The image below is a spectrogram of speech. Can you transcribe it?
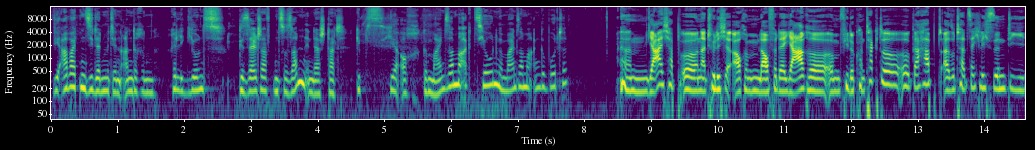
wie arbeiten Sie denn mit den anderen Religionsgesellschaften zusammen in der Stadt? Gibt es hier auch gemeinsame Aktionen, gemeinsame Angebote? Ähm, ja, ich habe äh, natürlich auch im Laufe der Jahre ähm, viele Kontakte äh, gehabt. Also tatsächlich sind die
